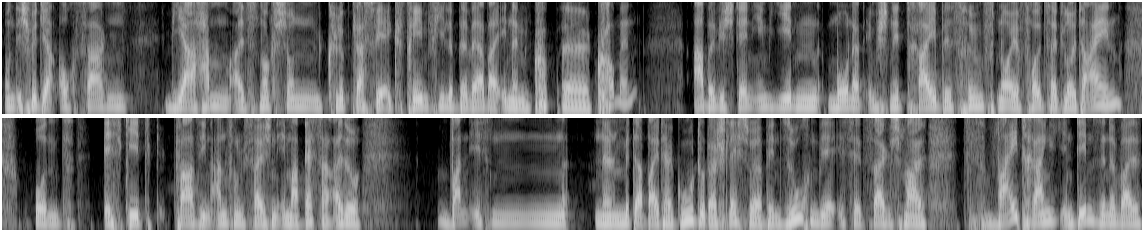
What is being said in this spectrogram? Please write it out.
und ich würde ja auch sagen, wir haben als Nox schon Glück, dass wir extrem viele BewerberInnen äh, kommen aber wir stellen irgendwie jeden Monat im Schnitt drei bis fünf neue Vollzeitleute ein und es geht quasi in Anführungszeichen immer besser. Also wann ist ein einen Mitarbeiter gut oder schlecht oder wen suchen wir, ist jetzt, sage ich mal, zweitrangig in dem Sinne, weil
